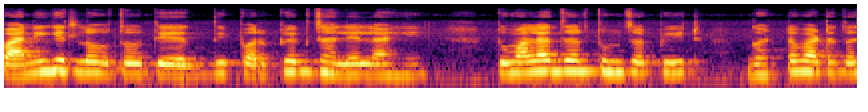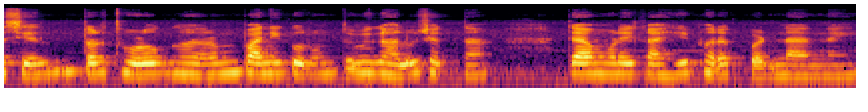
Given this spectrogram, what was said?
पाणी घेतलं होतं ते अगदी परफेक्ट झालेलं आहे. तुम्हाला जर तुमचं पीठ घट्ट वाटत असेल तर थोडं गरम पाणी करून तुम्ही घालू शकता. त्यामुळे काही फरक पडणार नाही.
